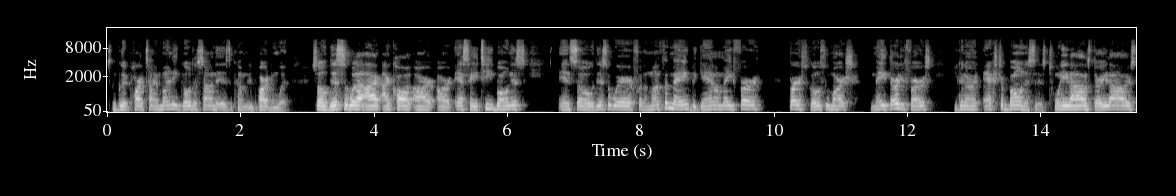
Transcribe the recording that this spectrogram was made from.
some good part-time money, GoDesana is the company to partner with. So this is what I, I call our, our SAT bonus. And so this is where for the month of May, began on May 1st, first goes through March, May 31st, you can earn extra bonuses, $20, $30,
